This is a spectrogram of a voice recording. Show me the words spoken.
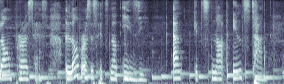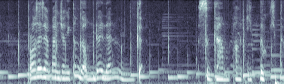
long process. A long process it's not easy. And it's not instant. Proses yang panjang itu nggak mudah dan nggak segampang itu gitu.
